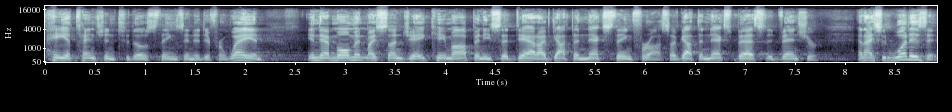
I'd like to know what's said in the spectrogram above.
pay attention to those things in a different way. And in that moment, my son Jake came up and he said, Dad, I've got the next thing for us. I've got the next best adventure. And I said, What is it?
